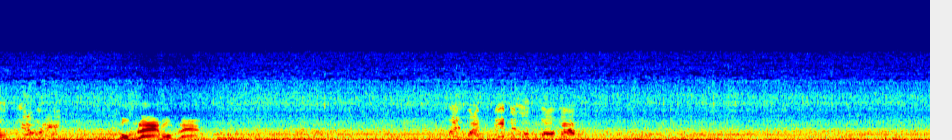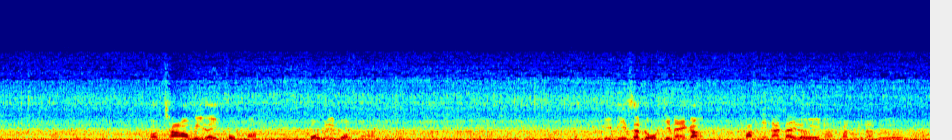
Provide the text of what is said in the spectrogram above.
ลมยาวเลยลมแรงลมแรง ไม่หวั่นแม้แต่ลมเบามาก ต อนเช้ามีหลายกลุ่มครับพูดไม่หมดนะพี่พี่สะดวกที่ไหนก็ปั่นที่นั่นได้เลยนะปั่นที่นั่นเลยนะ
